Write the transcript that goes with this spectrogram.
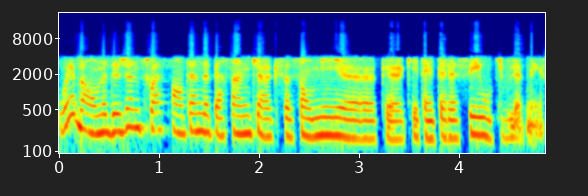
Oui, ben, on a déjà une soixantaine de personnes qui, qui se sont mis, euh, que- qui est intéressées ou qui voulaient venir.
